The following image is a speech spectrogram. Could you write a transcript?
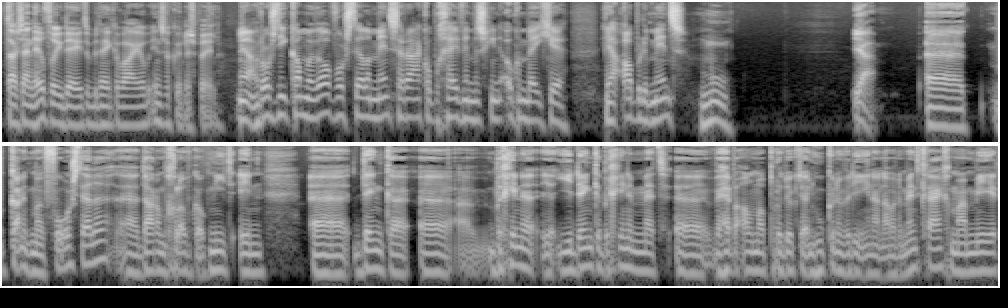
daar zijn heel veel ideeën te bedenken waar je op in zou kunnen spelen. Ja, Ros, die kan me wel voorstellen, mensen raken op een gegeven moment misschien ook een beetje ja, abonnementsmoe. Ja, uh, kan ik me voorstellen. Uh, daarom geloof ik ook niet in uh, denken, uh, beginnen, je denken beginnen met we hebben allemaal producten en hoe kunnen we die in een abonnement krijgen, maar meer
